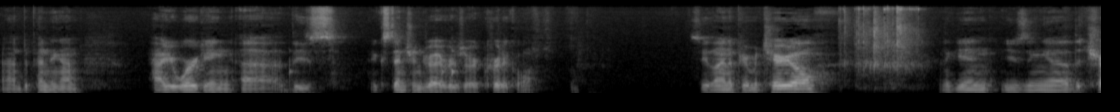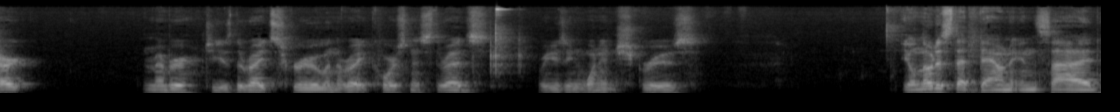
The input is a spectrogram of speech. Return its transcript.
Uh, depending on how you're working, uh, these extension drivers are critical. So you line up your material, and again, using uh, the chart, remember to use the right screw and the right coarseness threads. We're using one inch screws. You'll notice that down inside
